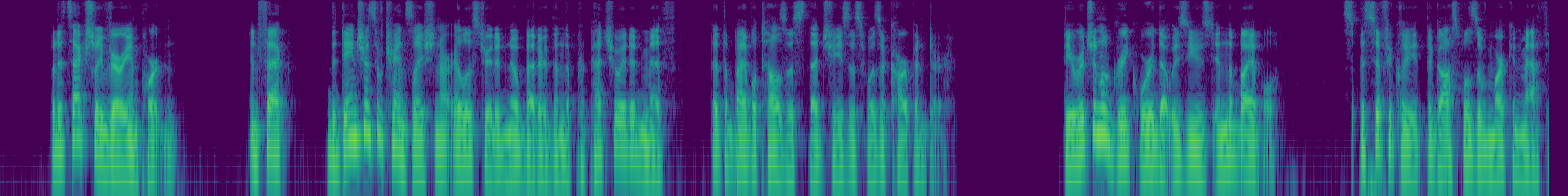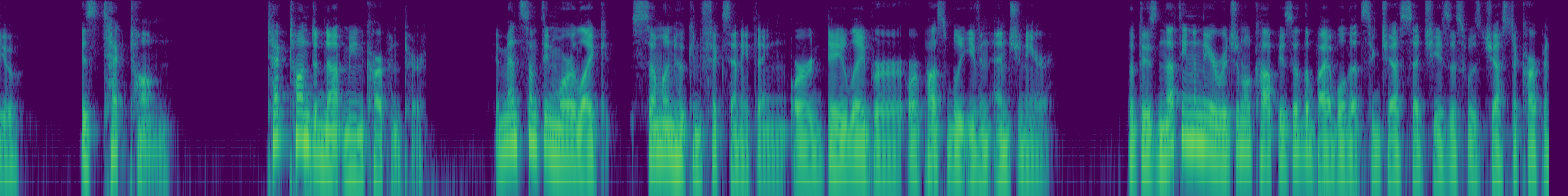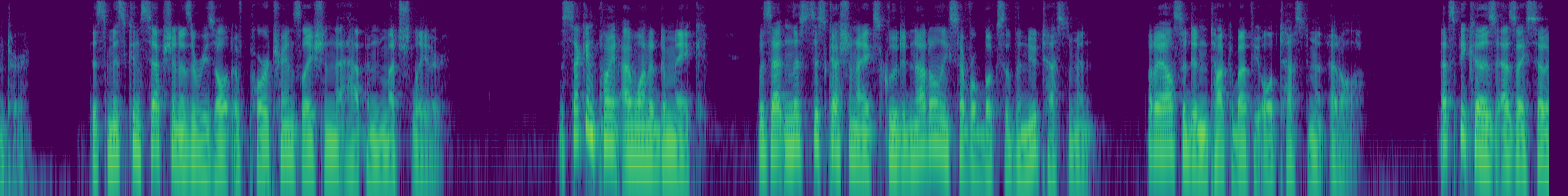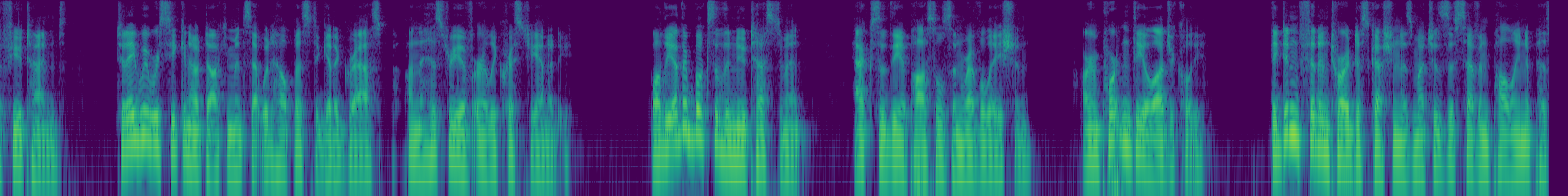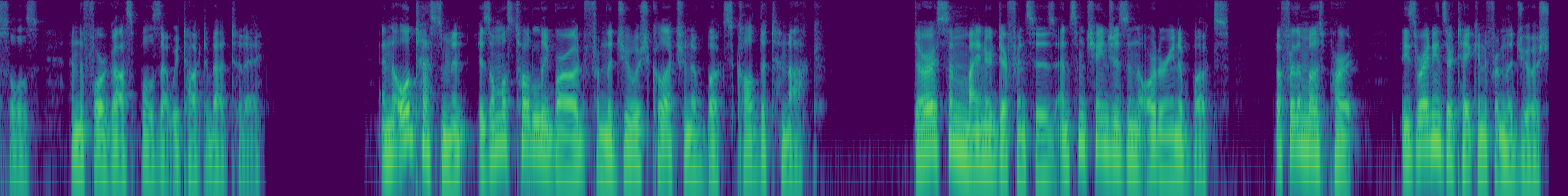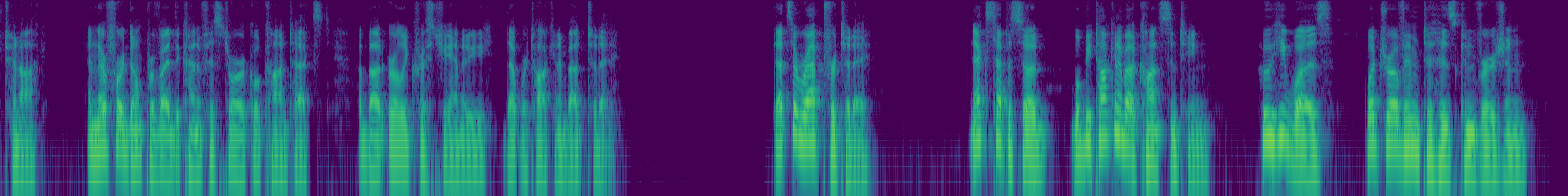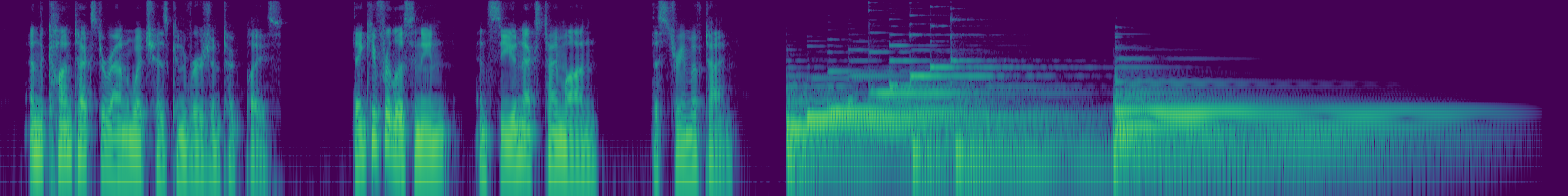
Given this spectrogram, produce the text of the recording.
but it's actually very important. In fact, the dangers of translation are illustrated no better than the perpetuated myth that the Bible tells us that Jesus was a carpenter. The original Greek word that was used in the Bible, specifically the Gospels of Mark and Matthew, is tekton. Tekton did not mean carpenter. It meant something more like someone who can fix anything, or day laborer, or possibly even engineer. But there's nothing in the original copies of the Bible that suggests that Jesus was just a carpenter. This misconception is a result of poor translation that happened much later. The second point I wanted to make was that in this discussion I excluded not only several books of the New Testament, but I also didn't talk about the Old Testament at all. That's because, as I said a few times, today we were seeking out documents that would help us to get a grasp on the history of early Christianity. While the other books of the New Testament, Acts of the Apostles and Revelation, are important theologically, they didn't fit into our discussion as much as the seven Pauline epistles and the four Gospels that we talked about today. And the Old Testament is almost totally borrowed from the Jewish collection of books called the Tanakh. There are some minor differences and some changes in the ordering of books, but for the most part, these writings are taken from the Jewish Tanakh, and therefore don't provide the kind of historical context about early Christianity that we're talking about today. That's a wrap for today. Next episode, We'll be talking about Constantine, who he was, what drove him to his conversion, and the context around which his conversion took place. Thank you for listening, and see you next time on The Stream of Time.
